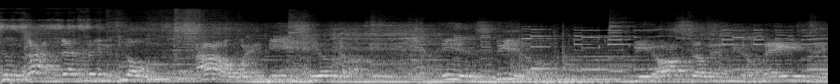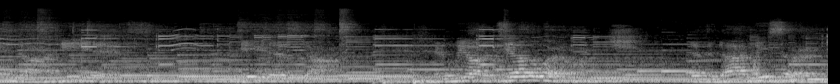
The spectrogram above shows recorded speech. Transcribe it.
to not let things go our way, He's still God. He is still the awesome and the amazing God. He is. He is God. And we ought to tell the world that the God we serve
